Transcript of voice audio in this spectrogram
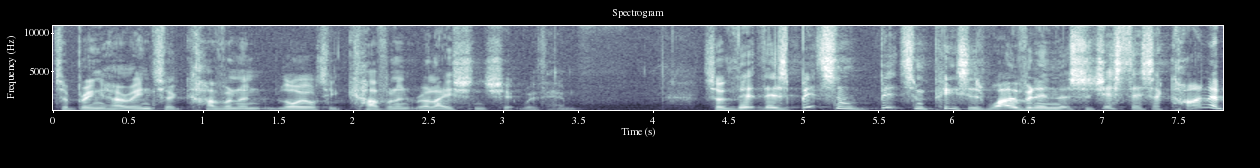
to bring her into covenant loyalty, covenant relationship with him. So there's bits and bits and pieces woven in that suggest there's a kind of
